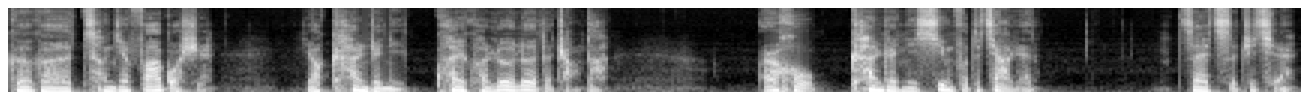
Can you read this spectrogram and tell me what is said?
哥哥曾经发过誓，要看着你快快乐乐的长大，而后看着你幸福的嫁人。在此之前，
